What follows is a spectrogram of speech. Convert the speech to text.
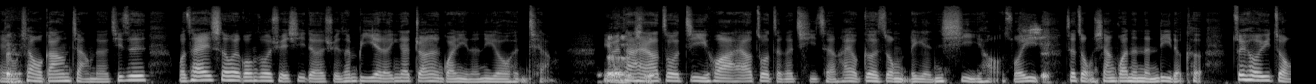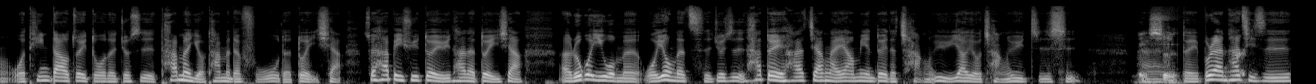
哎，像我刚刚讲的，其实我猜社会工作学系的学生毕业了，应该专案管理能力都很强，因为他还要做计划，还要做整个启程，还有各种联系哈，所以这种相关的能力的课，最后一种我听到最多的就是他们有他们的服务的对象，所以他必须对于他的对象，呃，如果以我们我用的词，就是他对他将来要面对的场域要有场域知识。是、嗯，对，不然他其实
